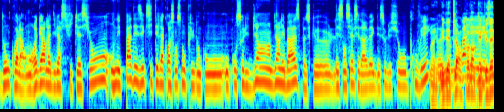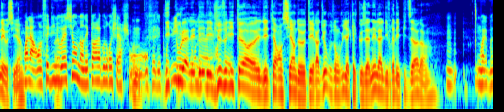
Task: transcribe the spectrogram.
Donc voilà, on regarde la diversification. On n'est pas des excités de la croissance non plus. Donc on, consolide bien, bien les bases parce que l'essentiel, c'est d'arriver avec des solutions prouvées. mais euh, d'être là encore dans quelques années aussi. Hein. Voilà, on fait de l'innovation, mais on n'est pas un labo de recherche. On, hmm. fait des produits. Dites-nous, les, vieux auditeurs, euh, les éditeurs anciens de ETI Radio vous ont vu il y a quelques années là livrer des pizzas là. Hmm. Ouais, bah,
